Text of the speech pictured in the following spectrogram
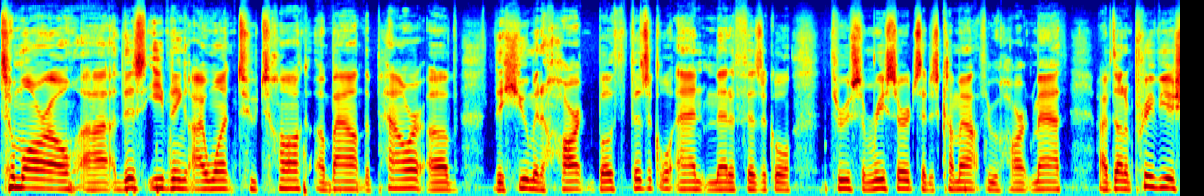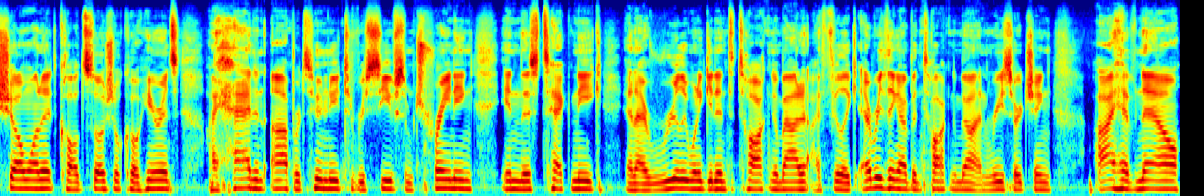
tomorrow. Uh, this evening, I want to talk about the power of the human heart, both physical and metaphysical, through some research that has come out through HeartMath. I've done a previous show on it called Social Coherence. I had an opportunity to receive some training in this technique, and I really want to get into talking about it. I feel like everything I've been talking about and researching, I have now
